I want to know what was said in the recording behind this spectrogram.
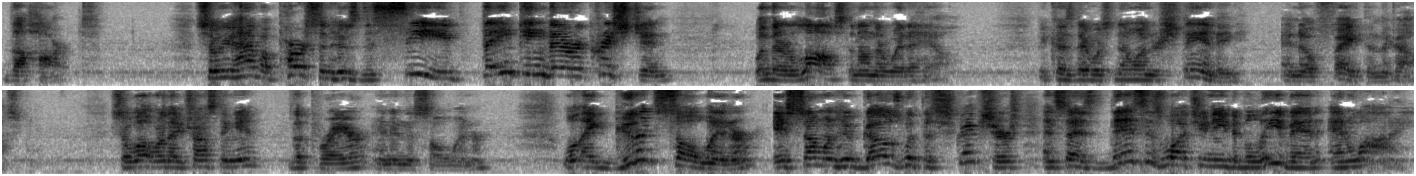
the heart. So you have a person who's deceived thinking they're a Christian when they're lost and on their way to hell because there was no understanding and no faith in the gospel. So what were they trusting in? The prayer and in the soul winner. Well, a good soul winner is someone who goes with the scriptures and says, this is what you need to believe in and why.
